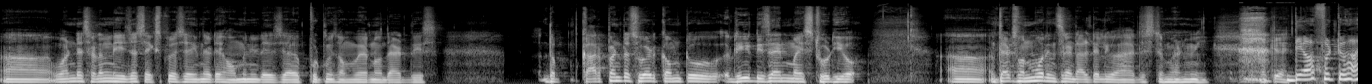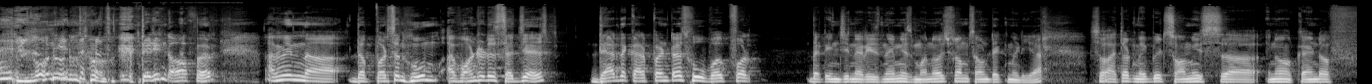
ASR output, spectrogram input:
Uh, one day suddenly he just expressed saying that hey, how many days you have put me somewhere, no that this. The carpenters who had come to redesign my studio. Uh, that's one more incident I'll tell you. Uh, just remind me. Okay. They offered to hire. No, no, no, no. they didn't offer. I mean, uh, the person whom I wanted to suggest, they are the carpenters who work for that engineer. His name is Manoj from Soundtech Media. So I thought maybe it's Swami's, uh, you know, kind of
